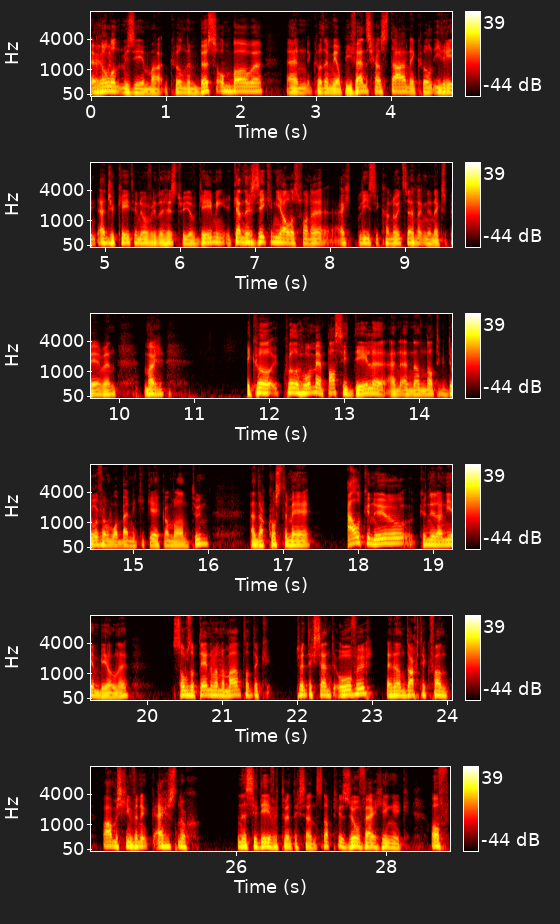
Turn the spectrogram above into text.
een rollend museum maken. Ik wil een bus ombouwen. En ik wil daarmee op events gaan staan. Ik wil iedereen educaten over de history of gaming. Ik ken er zeker niet alles van, hè. Echt, please. Ik ga nooit zeggen dat ik een expert ben. Maar ik wil, ik wil gewoon mijn passie delen. En, en dan had ik door van, wat ben ik eigenlijk allemaal aan het doen? En dat kostte mij... Elke euro kun je dat niet inbeelden, hè. Soms op het einde van de maand had ik 20 cent over. En dan dacht ik van, misschien vind ik ergens nog een cd voor 20 cent. Snap je? Zo ver ging ik. Of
